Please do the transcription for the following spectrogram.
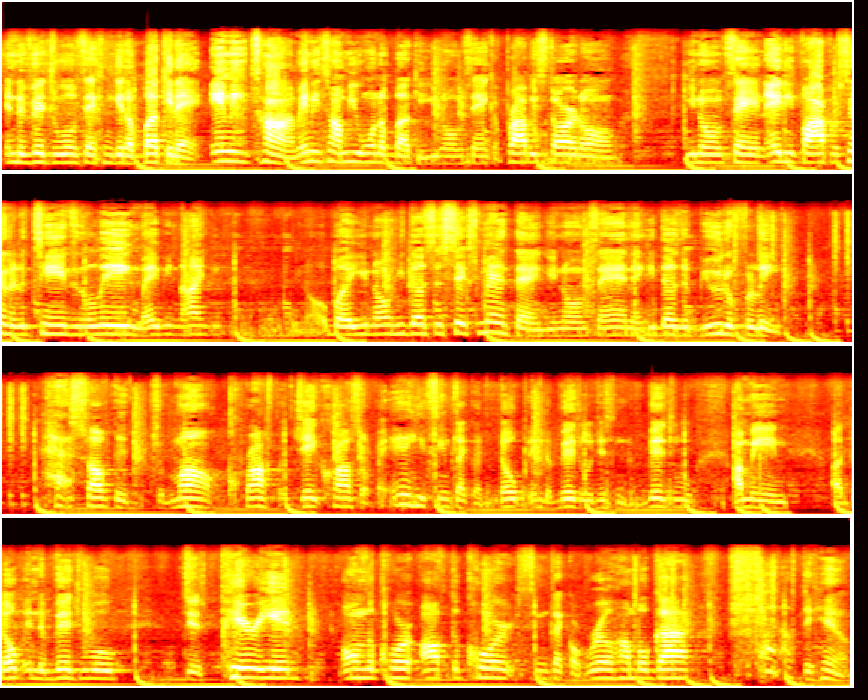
individuals that can get a bucket at any time. Anytime you want a bucket, you know what I'm saying? Could probably start on you know what I'm saying, 85% of the teams in the league, maybe 90. You know, but you know, he does the six man thing, you know what I'm saying? And he does it beautifully. Hats off to Jamal Crawford, Jay Crossover. And he seems like a dope individual, just individual. I mean, a dope individual, just period. On the court, off the court. Seems like a real humble guy. Shout out to him.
